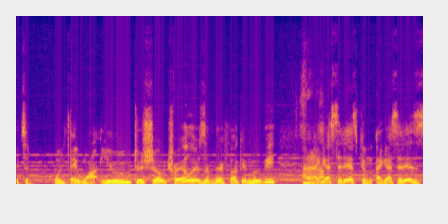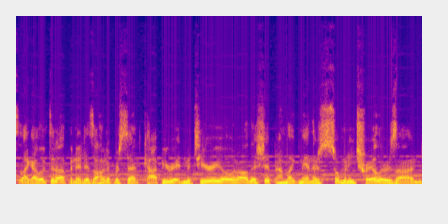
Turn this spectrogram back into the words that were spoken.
it's a wouldn't they want you to show trailers of their fucking movie? and I guess it is. I guess it is. Like, I looked it up, and it is 100% copywritten material and all this shit. But I'm like, man, there's so many trailers on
